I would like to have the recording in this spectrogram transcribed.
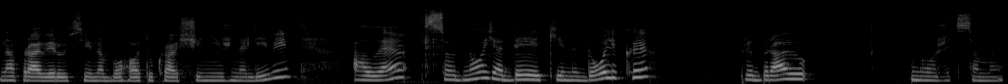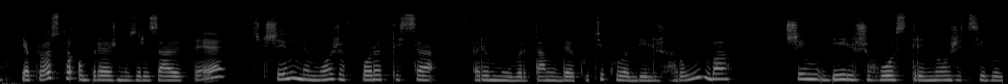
На правій руці набагато краще, ніж на лівій. Але все одно я деякі недоліки прибираю ножицями. Я просто обережно зрізаю те, з чим не може впоратися ремувер, там, де кутікула більш груба. Чим більш гострі ножиці ви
